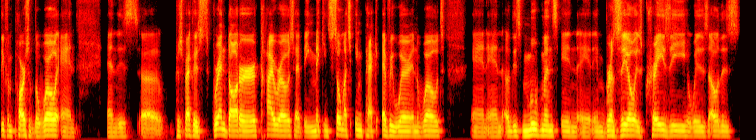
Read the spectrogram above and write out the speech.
different parts of the world. And and this uh, perspective's granddaughter Kairos have been making so much impact everywhere in the world. And and uh, these movements in, in, in Brazil is crazy with all these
